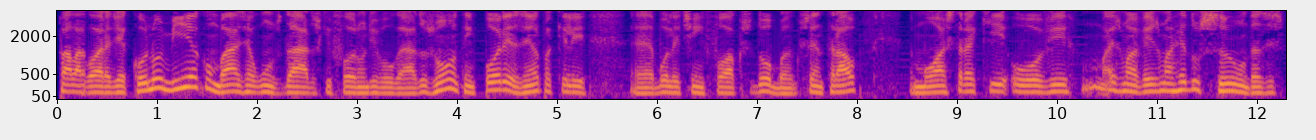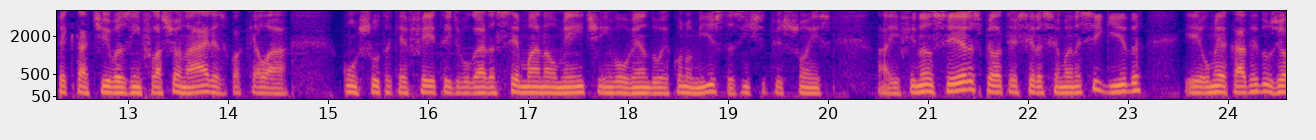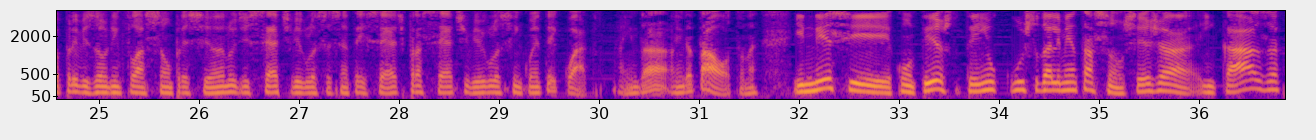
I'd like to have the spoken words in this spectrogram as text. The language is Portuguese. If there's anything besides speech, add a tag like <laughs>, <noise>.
Fala agora de economia, com base em alguns dados que foram divulgados ontem. Por exemplo, aquele é, boletim Focus do Banco Central mostra que houve, mais uma vez, uma redução das expectativas inflacionárias com aquela consulta que é feita e divulgada semanalmente envolvendo economistas, instituições aí financeiras pela terceira semana seguida e o mercado reduziu a previsão de inflação para esse ano de 7,67 para 7,54. Ainda ainda está alto, né? E nesse contexto tem o custo da alimentação, seja em casa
